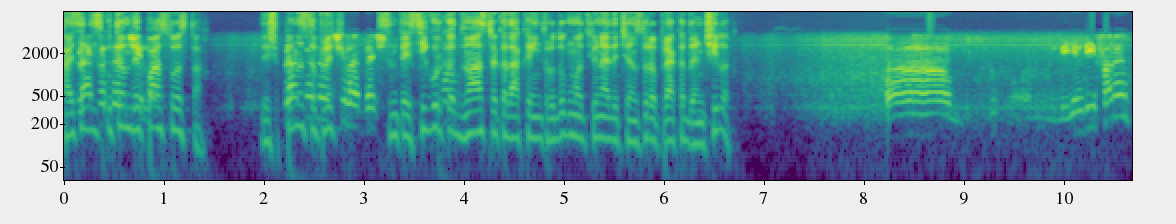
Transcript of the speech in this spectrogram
Hai să Pleacă discutăm de dăncilă. pasul ăsta. Deci până Pleacă să pleci... dăncilă, deci- Sunteți sigur că dumneavoastră că dacă introduc moțiunea de cenzură pleacă dăncilă? Uh, indiferent,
